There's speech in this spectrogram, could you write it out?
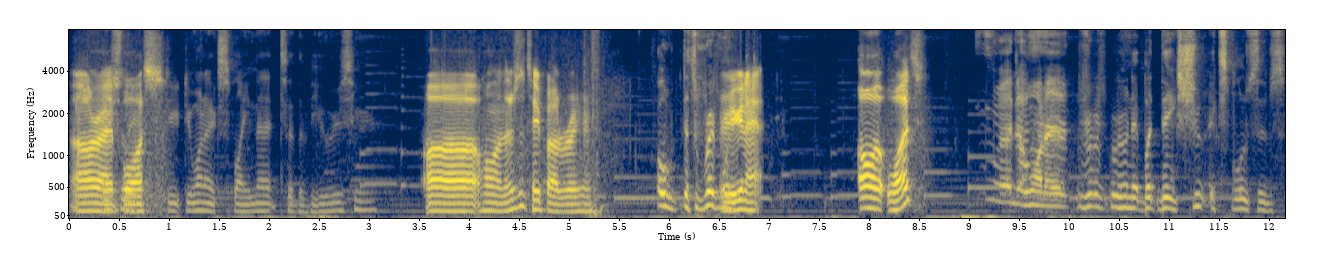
all right, boss. Do, do you want to explain that to the viewers here? Uh, hold on. There's a tape bot right here. Oh, that's a red Are you gonna? Oh, what? I don't want to ruin it, but they shoot explosives.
